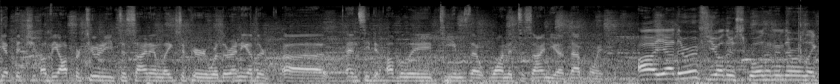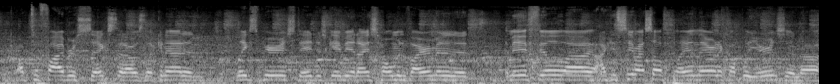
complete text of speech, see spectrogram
get the ch- the opportunity to sign in Lake Superior? Were there any other uh, NCAA teams that wanted to sign you at that point? Uh, yeah, there were a few other schools. I think there were like up to five or six that I was looking at, and Lake Superior State just gave me a nice home environment, and it, it made me feel uh, I could see myself playing there in a couple years. And uh,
